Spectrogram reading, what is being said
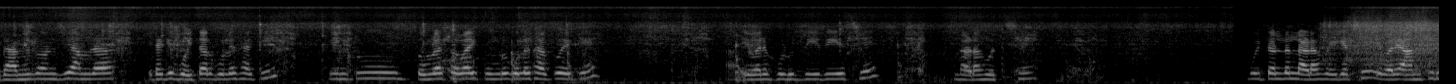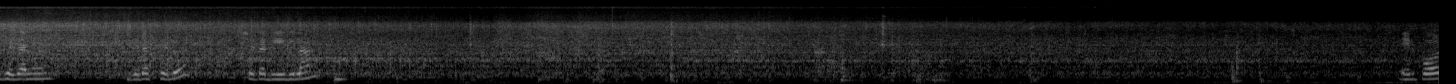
গ্রামেগঞ্জে আমরা এটাকে বৈতাল বলে থাকি, কিন্তু তোমরা সবাই কুমড়ো বলে থাকো একে। এবারে হলুদ দিয়ে দিয়েছে। লাড়া হচ্ছে। বৈতালটা লাড়া হয়ে গেছে। এবারে আমচুর ভেজানো যেটা ছিল, সেটা দিয়ে দিলাম। এরপর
